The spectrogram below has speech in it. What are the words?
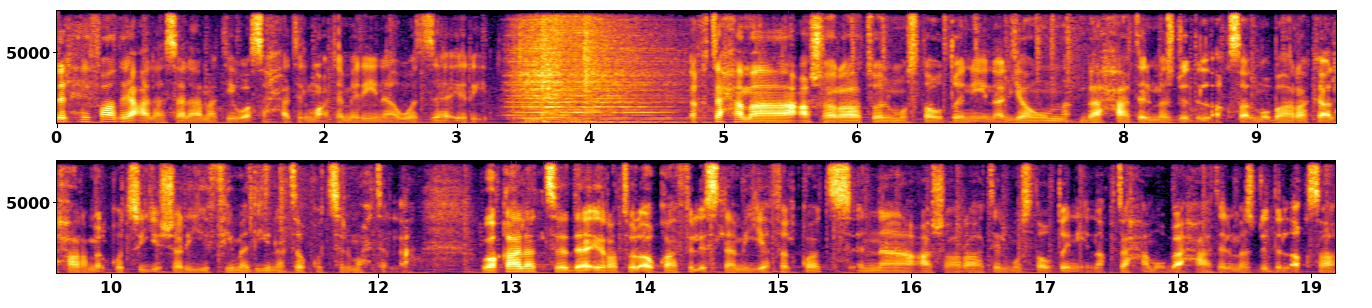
للحفاظ على سلامة وصحة المعتمرين والزائرين. اقتحم عشرات المستوطنين اليوم باحات المسجد الأقصى المبارك الحرم القدسي الشريف في مدينة القدس المحتلة. وقالت دائرة الأوقاف الإسلامية في القدس إن عشرات المستوطنين اقتحموا باحات المسجد الأقصى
